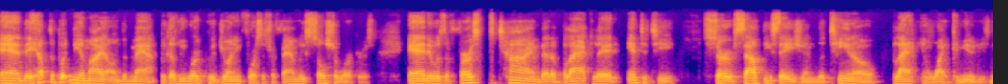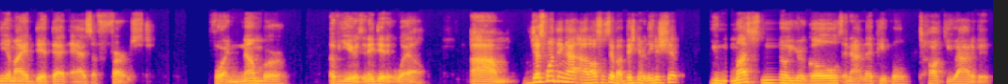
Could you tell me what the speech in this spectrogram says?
and they helped to put Nehemiah on the map because we worked with Joining Forces for Families social workers. And it was the first time that a Black led entity served Southeast Asian, Latino, Black and white communities. Nehemiah did that as a first for a number of years, and they did it well. Um, just one thing I, will also say about visionary leadership you must know your goals and not let people talk you out of it.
